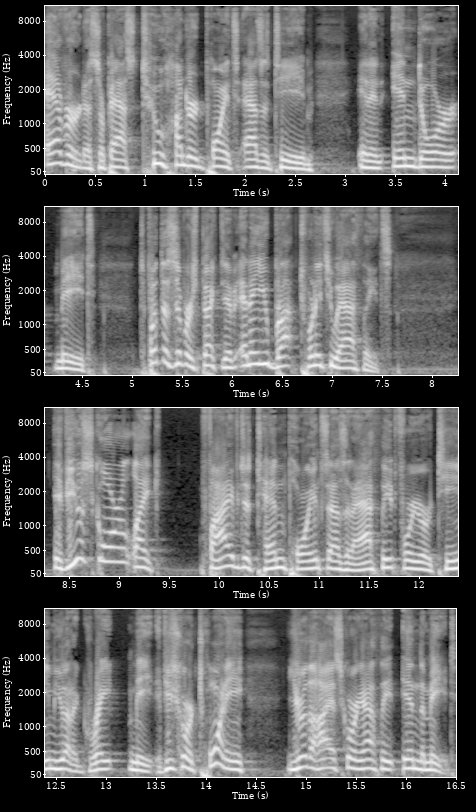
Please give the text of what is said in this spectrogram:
ever to surpass 200 points as a team in an indoor meet. To put this in perspective, NAU brought 22 athletes. If you score like five to 10 points as an athlete for your team, you had a great meet. If you score 20, you're the highest scoring athlete in the meet.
